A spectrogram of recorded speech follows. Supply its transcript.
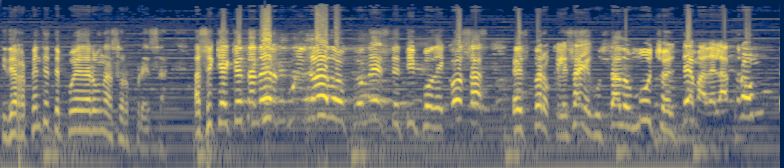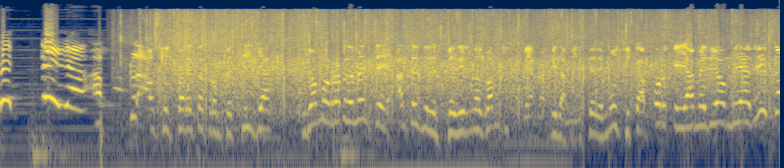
y de repente te puede dar una sorpresa. Así que hay que tener cuidado con este tipo de cosas. Espero que les haya gustado mucho el tema de la trompeta. Aplausos para esta trompetilla. Y vamos rápidamente, antes de despedirnos, vamos a cambiar rápidamente de música porque ya me dio miedito.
